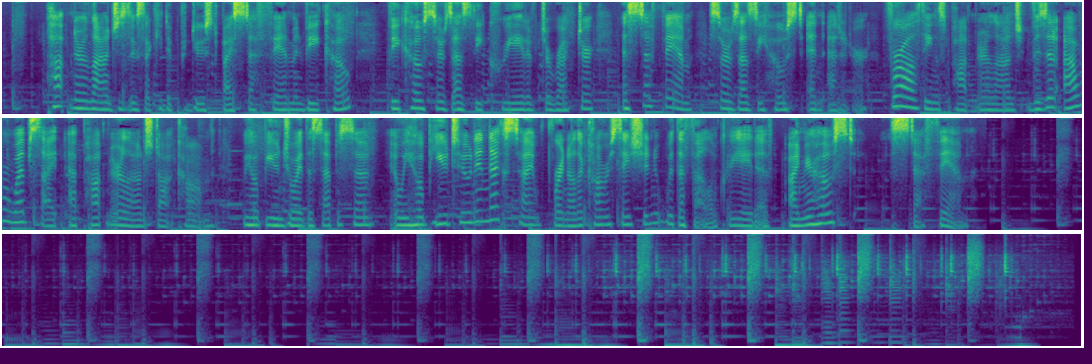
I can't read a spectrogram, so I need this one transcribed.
Pop Nerd Lounge is executive produced by Steph Pham and Vico. Vico serves as the creative director, and Steph Pham serves as the host and editor. For all things Pop Nerd Lounge, visit our website at popnerdlounge.com. We hope you enjoyed this episode, and we hope you tune in next time for another conversation with a fellow creative. I'm your host, Steph Pham.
